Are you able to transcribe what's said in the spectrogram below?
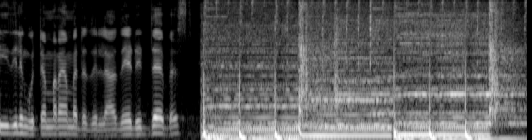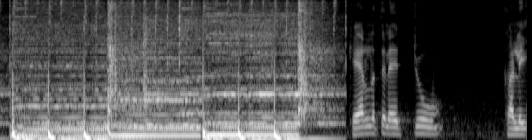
രീതിയിലും കുറ്റം പറയാൻ പറ്റത്തില്ല. ദേ ഡിഡ് ദ ബെസ്റ്റ് കേരളത്തിലെ ഏറ്റവും കളി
